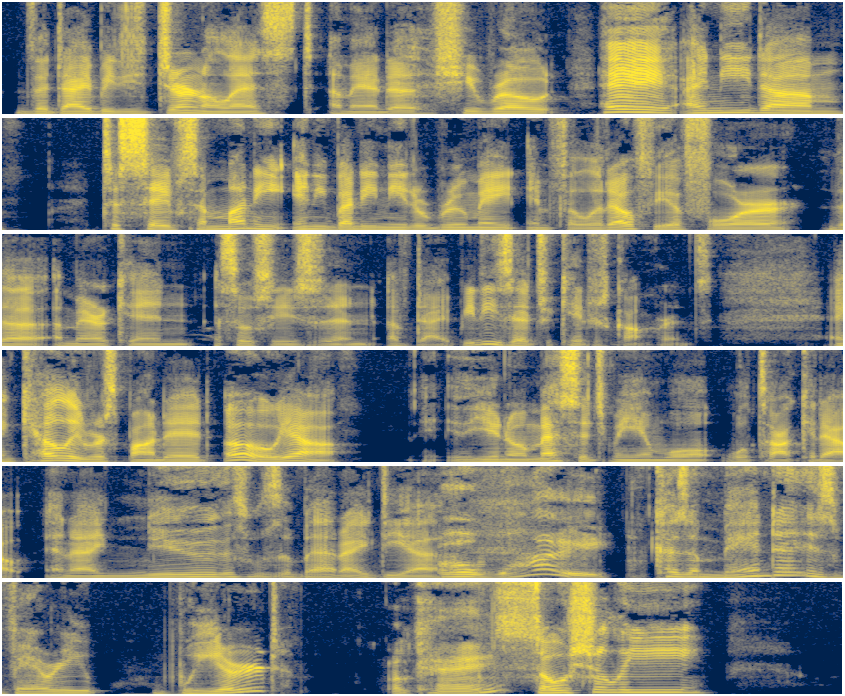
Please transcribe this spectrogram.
the diabetes journalist Amanda, she wrote, "Hey, I need um to save some money. Anybody need a roommate in Philadelphia for the American Association of Diabetes Educators conference?" And Kelly responded, "Oh yeah, you know, message me and we'll we'll talk it out." And I knew this was a bad idea Oh, why? because Amanda is very weird, Okay. socially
